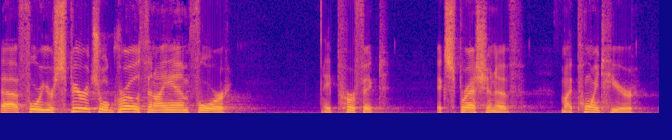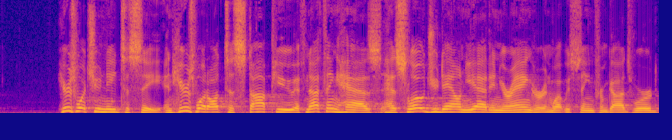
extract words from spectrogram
uh, for your spiritual growth than I am for a perfect expression of my point here. Here's what you need to see, and here's what ought to stop you. If nothing has, has slowed you down yet in your anger and what we've seen from God's Word,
